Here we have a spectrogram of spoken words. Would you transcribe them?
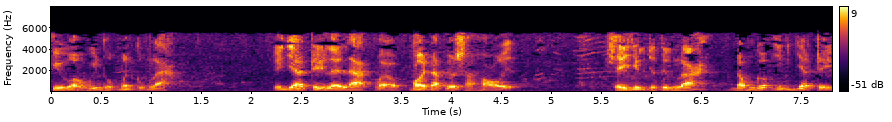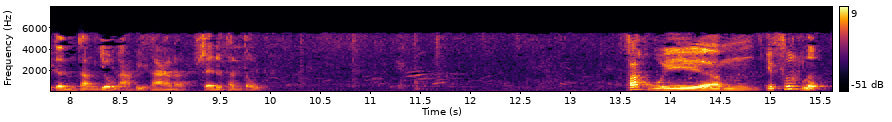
kêu gọi quyến thuộc mình cùng làm. Cái giá trị lệ lạc và bồi đắp cho xã hội, xây dựng cho tương lai, đóng góp những giá trị tinh thần vô ngã vị tha đó sẽ được thành tựu. Phát huy um, cái phước lực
